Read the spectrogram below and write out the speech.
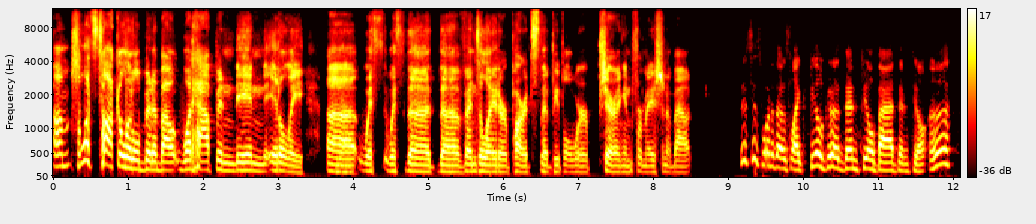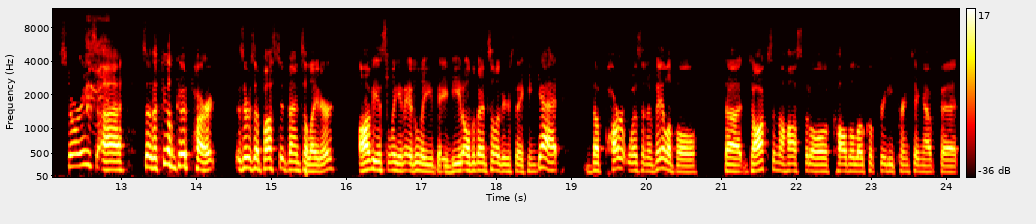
Um, so let's talk a little bit about what happened in Italy uh, yeah. with with the the ventilator parts that people were sharing information about. This is one of those like feel good, then feel bad, then feel uh stories. Uh, so the feel good part is there was a busted ventilator obviously in Italy, they need all the ventilators they can get. The part wasn't available. The docs in the hospital called a local 3D printing outfit,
